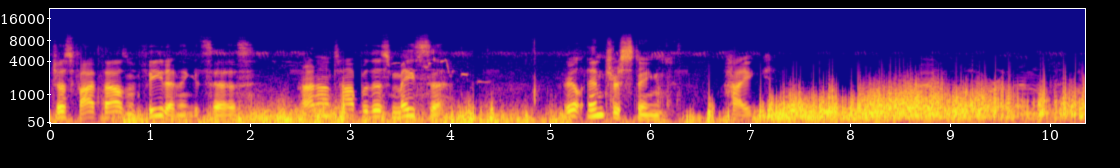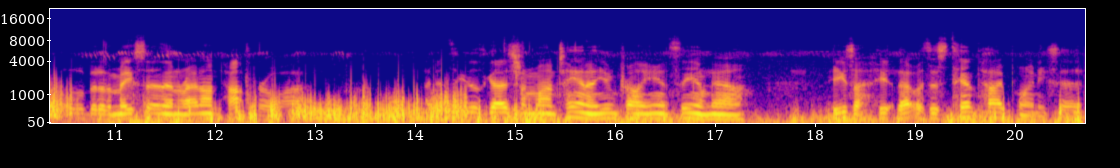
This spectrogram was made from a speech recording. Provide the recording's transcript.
Just 5,000 feet, I think it says. Right on top of this mesa. Real interesting hike. Bit of the mesa and then right on top for a while. I did see those guys from Montana. You probably can't see him now. He's a he, that was his 10th high point, he said.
